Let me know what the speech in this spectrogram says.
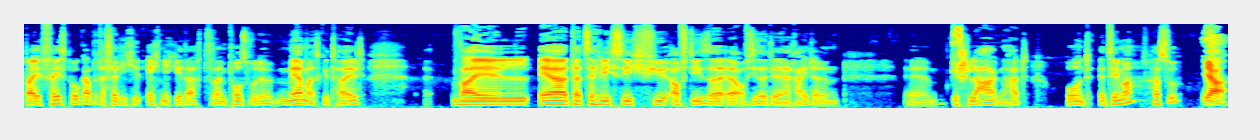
bei Facebook ab. Das hätte ich echt nicht gedacht. Sein Post wurde mehrmals geteilt, weil er tatsächlich sich für, auf, die, äh, auf die Seite der Reiterin ähm, geschlagen hat. Und erzähl mal, hast du? Ja,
